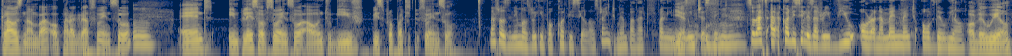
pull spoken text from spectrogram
clause number or paragraph so and so Mm. and in place of so and so i want to give this property to so and so That was the name I was looking for, codicil. I was trying to remember that funny Yes. name, interesting. Mm-hmm. so that's a codicil is a review or an amendment of the will. of the will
